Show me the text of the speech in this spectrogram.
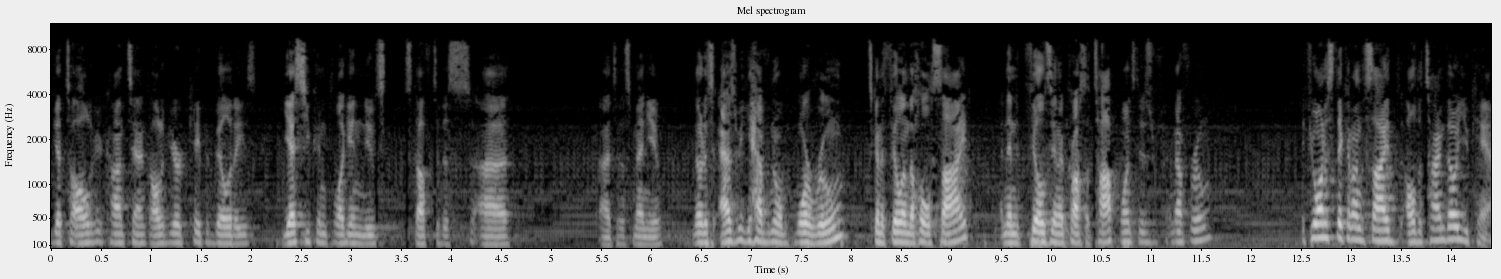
get to all of your content, all of your capabilities. Yes, you can plug in new stuff to this, uh, uh, to this menu. Notice as we have no more room, it's going to fill in the whole side, and then it fills in across the top once there's enough room. If you want to stick it on the side all the time, though, you can.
